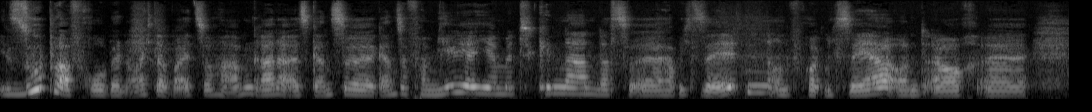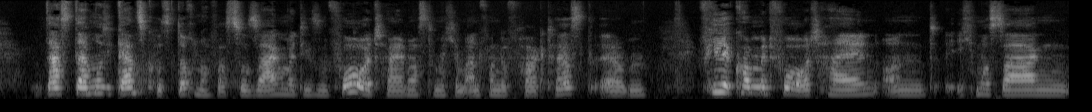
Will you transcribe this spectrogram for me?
super froh bin, euch dabei zu haben, gerade als ganze, ganze Familie hier mit Kindern. Das äh, habe ich selten und freut mich sehr. Und auch äh, das, da muss ich ganz kurz doch noch was zu sagen mit diesen Vorurteilen, was du mich am Anfang gefragt hast. Ähm, viele kommen mit Vorurteilen und ich muss sagen,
